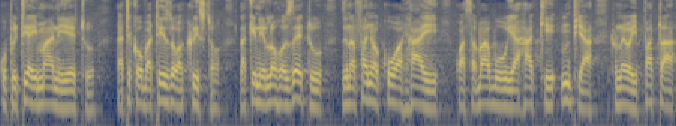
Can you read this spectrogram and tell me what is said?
kupitia imani yetu katika ubatizo wa kristo. Lakini roho zetu zinafanywa kuwa hai kwa sababu ya haki mpya tunayoipata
